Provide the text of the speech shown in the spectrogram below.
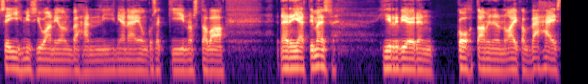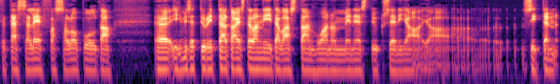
se ihmisjuoni on vähän niin ja näin, onko se kiinnostavaa. Näiden jättimäishirviöiden kohtaaminen on aika vähäistä tässä leffassa lopulta. Ihmiset yrittää taistella niitä vastaan huonon menestyksen ja, ja sitten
